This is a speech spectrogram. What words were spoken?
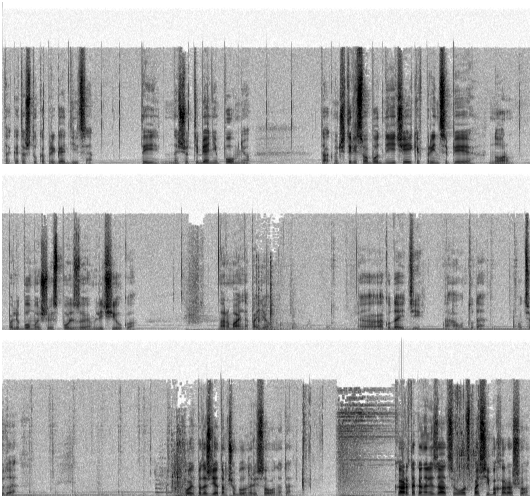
Так, эта штука пригодится. Ты, насчет тебя не помню. Так, ну 4 свободные ячейки, в принципе, норм. По-любому еще используем лечилку. Нормально, пойдем. Э, а куда идти? Ага, вон туда. Вот сюда. Ой, подожди, а там что было нарисовано-то? Карта канализации. Вот, спасибо, хорошо.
